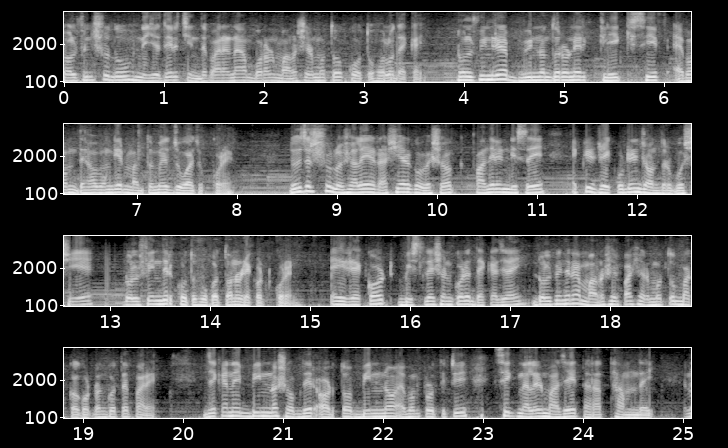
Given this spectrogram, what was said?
ডলফিন শুধু নিজেদের চিনতে পারে না, বরং মানুষের মতো কৌতূহলও দেখায়। ডলফিনরা বিভিন্ন ধরনের ক্লিক, সিফ এবং দেহভঙ্গির মাধ্যমে যোগাযোগ করে। দু হাজার ষোলো সালে রাশিয়ার গবেষক পানির নিচে একটি রেকর্ডিং যন্ত্র বসিয়ে ডলফিনদের কথোপকথন রেকর্ড করেন। এই রেকর্ড বিশ্লেষণ করে দেখা যায়, ডলফিনেরা মানুষের পাশার মতো বাক্য গঠন করতে পারে, যেখানে ভিন্ন শব্দের অর্থ ভিন্ন এবং প্রতিটি সিগন্যালের মাঝেই তারা থাম দেয়, যেন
